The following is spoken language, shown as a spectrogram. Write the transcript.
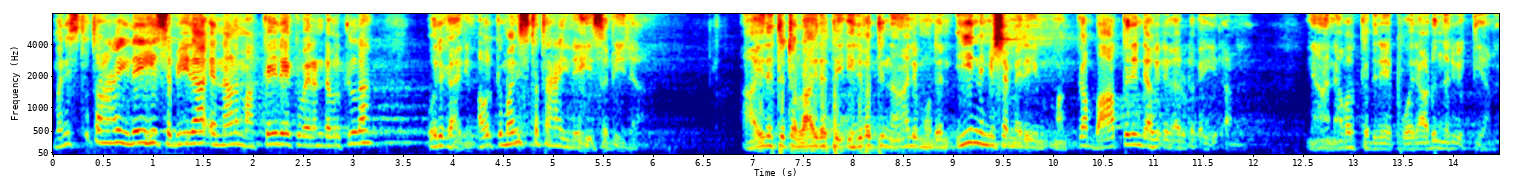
മനിസ്തത്തായ ഇലേഹി സബീല എന്നാണ് മക്കയിലേക്ക് വരേണ്ടവർക്കുള്ള ഒരു കാര്യം. അവർക്ക് മനിസ്തത്തായ ഇലേഹി സബീല. ആയിരത്തി തൊള്ളായിരത്തി ഇരുപത്തിനാല് മുതൽ ഈ നിമിഷം വരെയും മക്ക ബാത്തലിന്റെ അഖിലുകാരുടെ കയ്യിലാണ്. ഞാൻ അവർക്കെതിരെ പോരാടുന്ന ഒരു വ്യക്തിയാണ്.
